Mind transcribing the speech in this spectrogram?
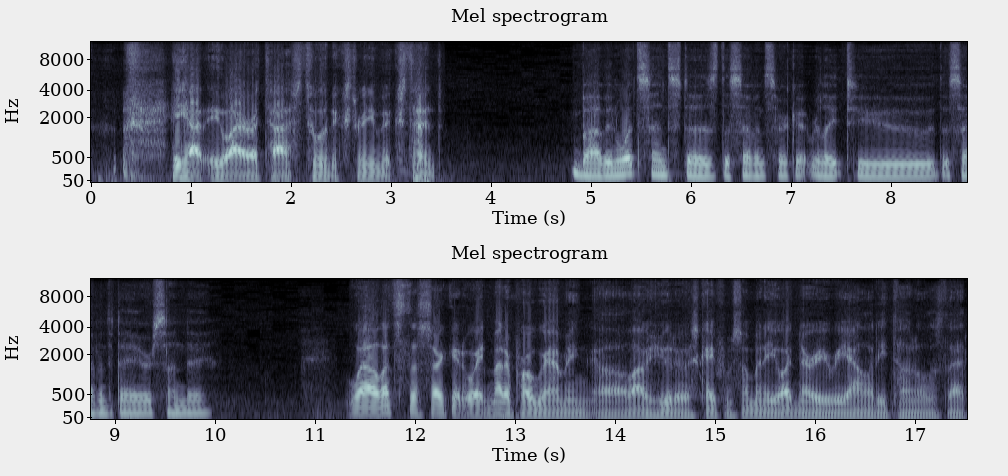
he had hilaritas to an extreme extent. Bob, in what sense does the Seventh Circuit relate to the seventh day or Sunday? Well, that's the circuit where metaprogramming uh, allows you to escape from so many ordinary reality tunnels that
